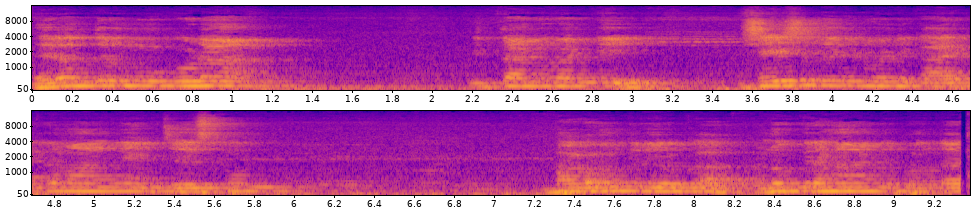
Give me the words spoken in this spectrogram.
నిరంతరము కూడా ఇట్లాంటివంటి విశేషమైనటువంటి కార్యక్రమాలని చేస్తూ భగవంతుడి యొక్క అనుగ్రహాన్ని పొందాలి.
